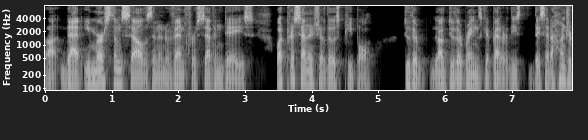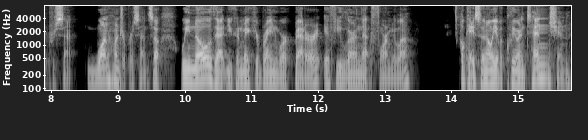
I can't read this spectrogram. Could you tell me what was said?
uh, that immerse themselves in an event for seven days, what percentage of those people do their uh, do their brains get better? These they said 100%, 100%. So we know that you can make your brain work better if you learn that formula. Okay, so now we have a clear intention,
